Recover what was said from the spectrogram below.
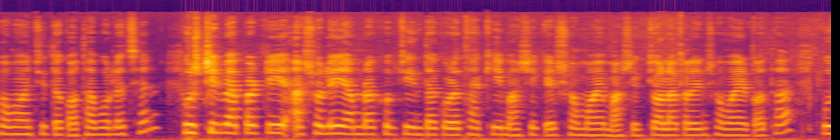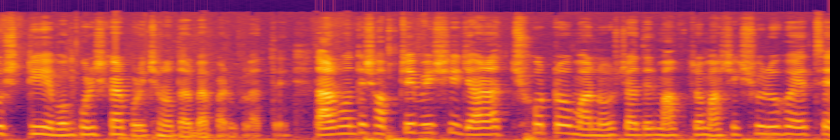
সময়োচিত কথা বলেছেন। পুষ্টির ব্যাপারটি আসলেই আমরা খুব চিন্তা করে থাকি মাসিকের সময়, মাসিক চলাকালীন সময়ের কথা, পুষ্টি এবং পরিষ্কার পরিচ্ছন্নতার ব্যাপারগুলোতে। তার মধ্যে সবচেয়ে বেশি যারা ছোট মানুষ, যাদের মাত্র মাসিক শুরু হয়েছে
